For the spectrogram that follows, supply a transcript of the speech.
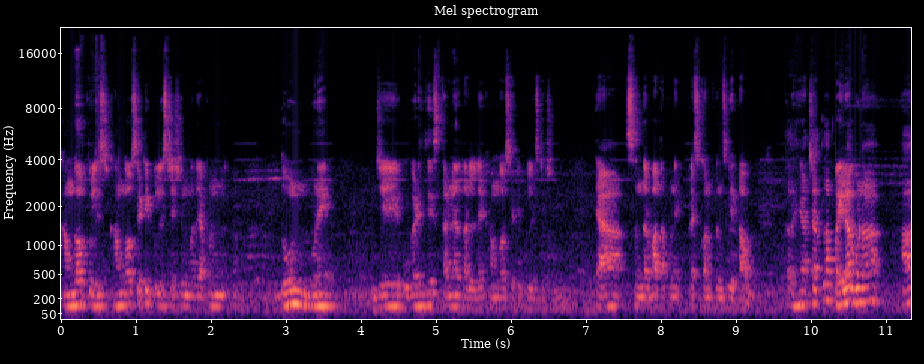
Khamgaon police Khamgaon city police स्टेशनमध्ये आपण दोन गुन्हे जे उघडकीस करण्यात आलेले आहे खामगाव सिटी पोलीस स्टेशन त्या संदर्भात आपण एक प्रेस कॉन्फरन्स घेत आहोत. तर ह्याच्यातला पहिला गुन्हा हा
